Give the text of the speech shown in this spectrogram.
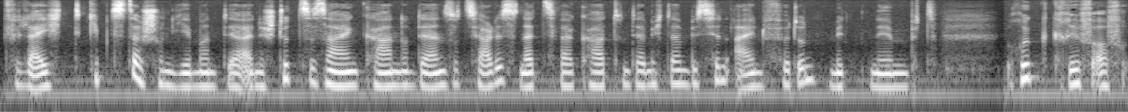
Vielleicht gibt es da schon jemand, der eine Stütze sein kann und der ein soziales Netzwerk hat und der mich da ein bisschen einführt und mitnimmt. Rückgriff auf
